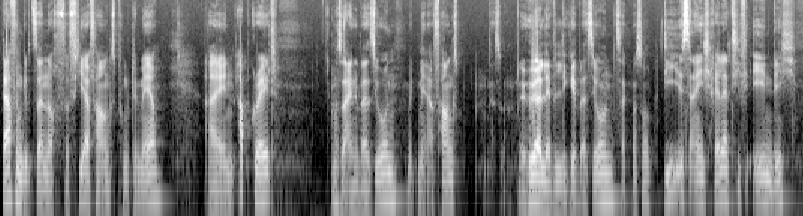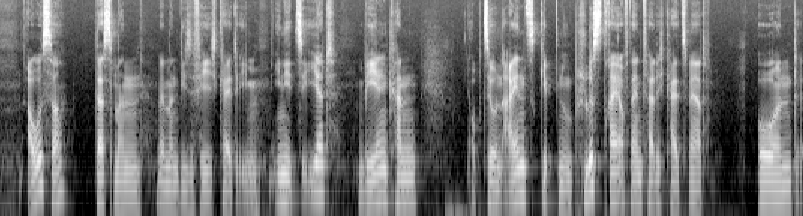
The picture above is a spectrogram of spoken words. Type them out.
davon gibt es dann noch für 4 Erfahrungspunkte mehr ein Upgrade, also eine Version mit mehr Erfahrungspunkten, also eine höherlevelige Version, sagt man so. Die ist eigentlich relativ ähnlich, außer dass man, wenn man diese Fähigkeit eben initiiert, wählen kann, Option 1 gibt nun plus 3 auf deinen Fertigkeitswert. Und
